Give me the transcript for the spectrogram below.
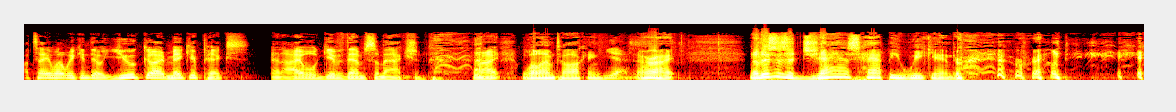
I'll tell you what we can do. You go ahead, make your picks, and I will give them some action. All right? While I'm talking? Yes. All right. Now, this is a jazz happy weekend around here.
